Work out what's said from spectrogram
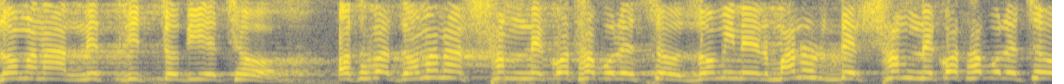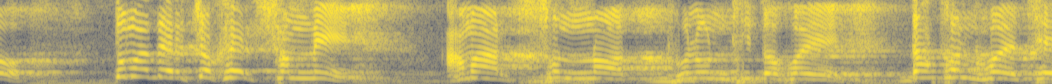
জমানার নেতৃত্ব দিয়েছ অথবা জমানার সামনে কথা বলেছ, জমিনের মানুষদের সামনে কথা বলেছ, তোমাদের চোখের সামনে আমার সুন্নত ভুলুণ্ঠিত হয়ে দাফন হয়েছে।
